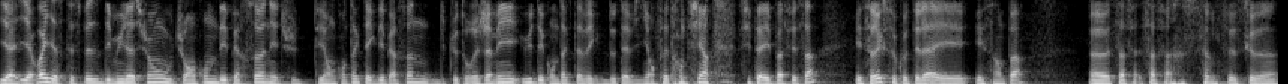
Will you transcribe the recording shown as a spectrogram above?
il y a, y, a, ouais, y a cette espèce d'émulation où tu rencontres des personnes et tu es en contact avec des personnes que tu aurais jamais eu des contacts avec de ta vie en fait entière si tu pas fait ça. Et c'est vrai que ce côté-là est, est sympa. Ça, fait, ça, fait, ça me fait ce que.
